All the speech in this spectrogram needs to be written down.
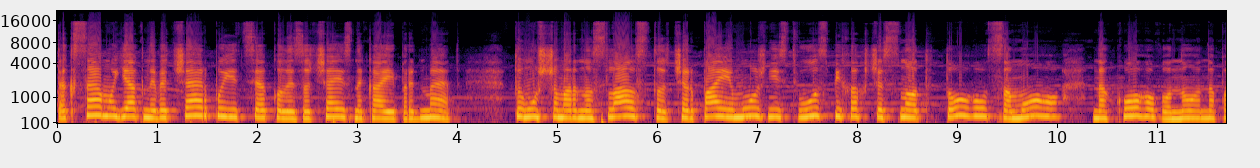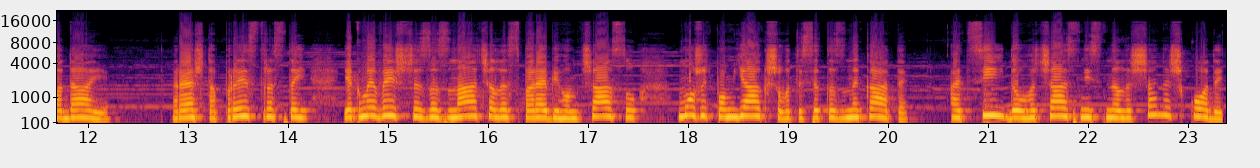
так само, як не вичерпується, коли з очей зникає предмет, тому що марнославство черпає мужність в успіхах чеснот того самого, на кого воно нападає. Решта пристрастей, як ми вище зазначили з перебігом часу, можуть пом'якшуватися та зникати а цій довгочасність не лише не шкодить,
